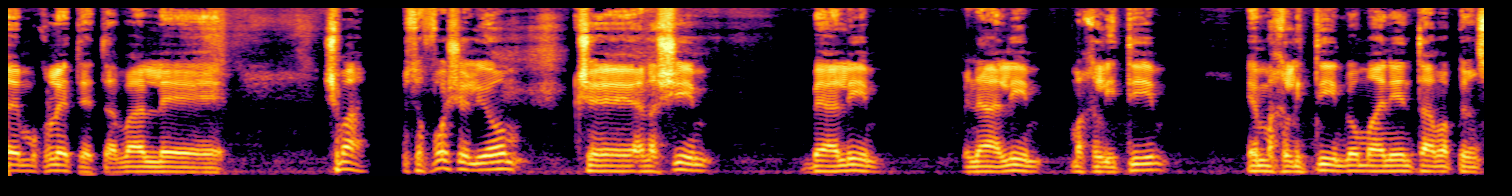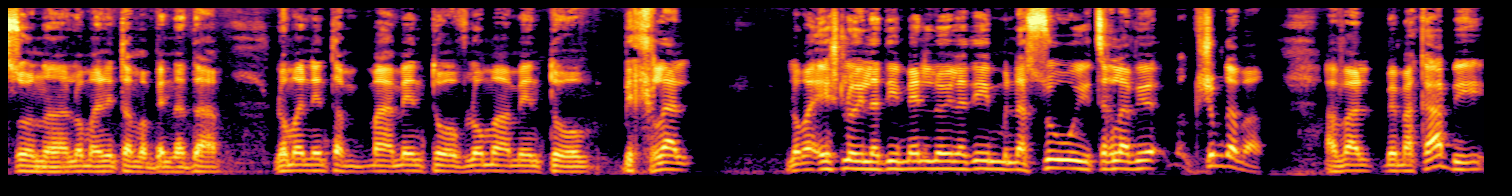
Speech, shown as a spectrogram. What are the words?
אה, מוחלטת, אבל אה, שמע, בסופו של יום, כשאנשים, בעלים, מנהלים, מחליטים, הם מחליטים, לא מעניין אותם הפרסונה, לא מעניין אותם הבן אדם, לא מעניין אותם מאמן טוב, לא מאמן טוב, בכלל, לא, יש לו ילדים, אין לו ילדים, נשוי, צריך להביא, שום דבר. אבל במכבי,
